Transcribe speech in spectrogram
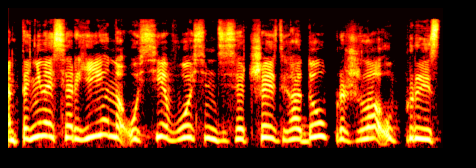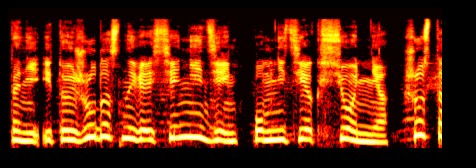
Антаніна Сергеевна усе 86 гадоў пражыла ў прыстані і той жудасны вясенні дзень помніць як сёння 6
